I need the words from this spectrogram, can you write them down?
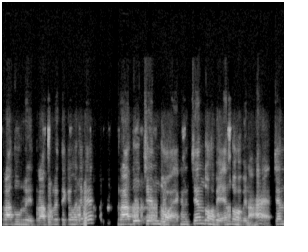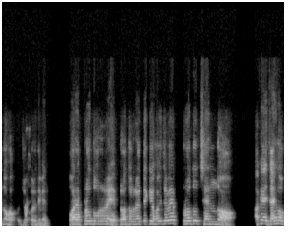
ত্রাদুররে ত্রাদুররে থেকে হয়ে যাবে ত্রাদু চেন্দ এখানে চেন্দ হবে এন্দ হবে না হ্যাঁ? চেন্দ যোগ করে দিবেন। পরে প্রদুররে প্রদুররে থেকে হয়ে যাবে প্রদুচ্ছেন্দ ওকে যাই হোক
